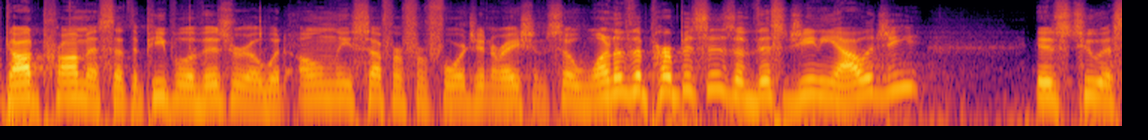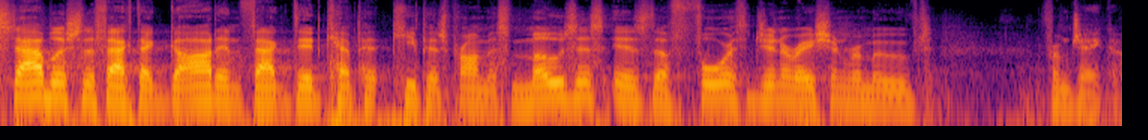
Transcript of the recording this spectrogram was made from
God promised that the people of Israel would only suffer for four generations. So, one of the purposes of this genealogy is to establish the fact that God, in fact, did keep his promise. Moses is the fourth generation removed from Jacob.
